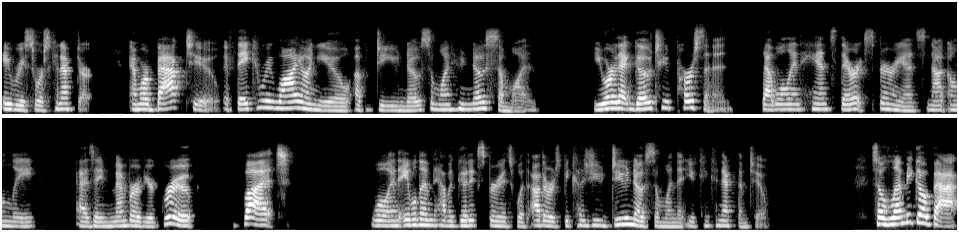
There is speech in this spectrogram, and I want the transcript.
a resource connector. And we're back to if they can rely on you of do you know someone who knows someone? You are that go-to person that will enhance their experience not only as a member of your group, but will enable them to have a good experience with others because you do know someone that you can connect them to. So let me go back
